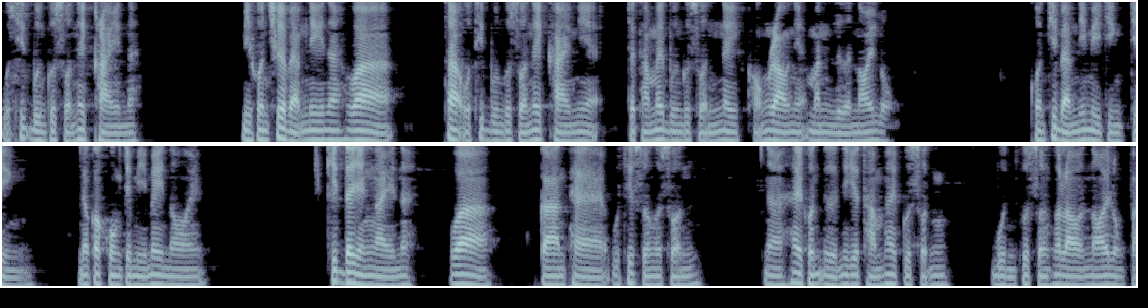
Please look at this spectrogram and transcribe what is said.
อุทิศบุญกุศลให้ใครนะมีคนเชื่อแบบนี้นะว่าถ้าอุทิศบุญกุศลให้ใครเนี่ย จะทำให้บุญกุศลในของเราเนี่ยมันเหลือน้อยลง คนที่แบบนี้มีจริง ๆ แล้วก็คงจะมีไม่น้อย คิดได้ยังไงนะว่า การแผ่อุทิศส่วนกุศลนะให้คนอื่นนี่จะทำให้กุศลบุญกุศลของเราน้อยลงไป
